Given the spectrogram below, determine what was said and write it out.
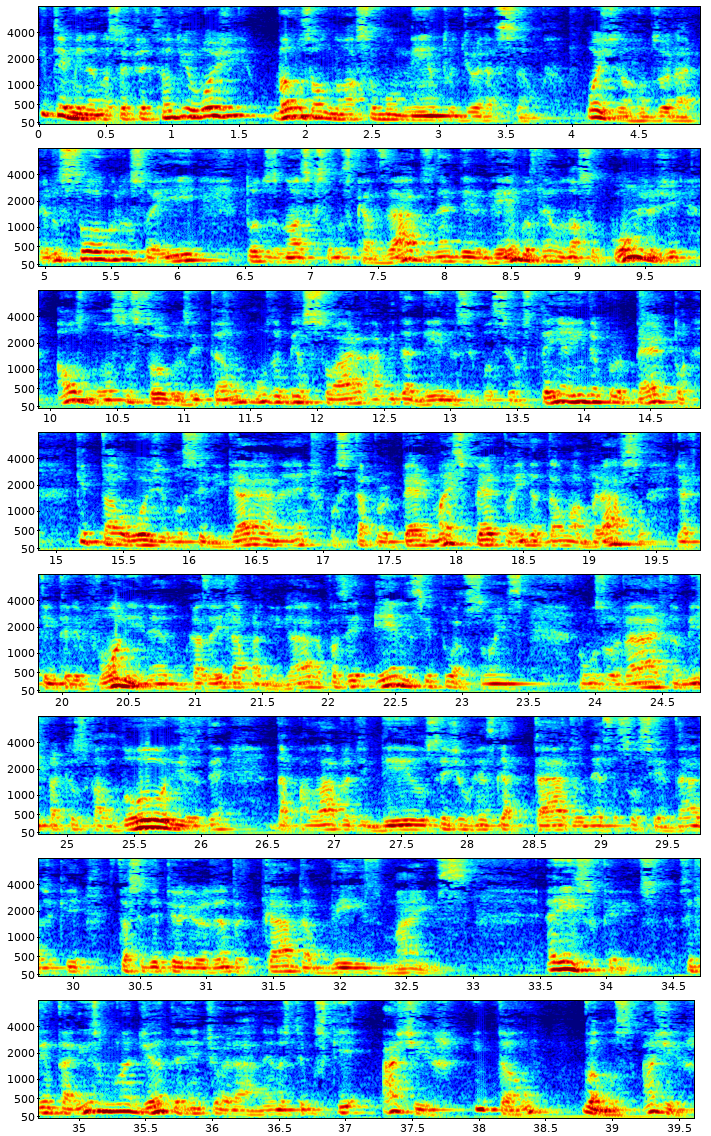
E terminando nossa reflexão de hoje, vamos ao nosso momento de oração. Hoje nós vamos orar pelos sogros, aí todos nós que somos casados, né, devemos né, o nosso cônjuge aos nossos sogros. Então vamos abençoar a vida deles. Se você os tem ainda por perto, que tal hoje você ligar, né? Você está por perto, mais perto ainda, dar um abraço, já que tem telefone, né? No caso aí dá para ligar, dá para fazer N situações. Vamos orar também para que os valores né, da palavra de Deus sejam resgatados nessa sociedade que está se deteriorando cada vez mais. É isso, queridos. Sedentarismo não adianta a gente orar, né? Nós temos que agir. Então, vamos agir.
